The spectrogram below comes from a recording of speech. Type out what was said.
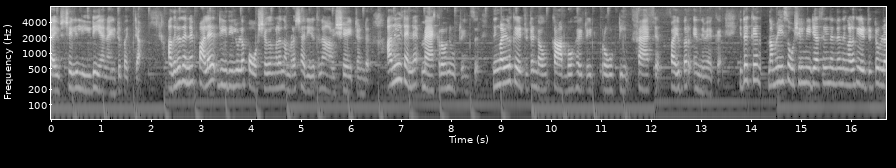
ലൈഫ് സ്റ്റൈൽ ലീഡ് ചെയ്യാനായിട്ട് പറ്റുക. അതിന് തന്നെ പല രീതിയിലുള്ള പോഷകങ്ങൾ നമ്മുടെ ശരീരത്തിന് ആവശ്യമായിട്ടുണ്ട് അതിൽ തന്നെ മാക്രോ ന്യൂട്രിയൻസ് നിങ്ങൾ കേട്ടിട്ടുണ്ടാവും കാർബോഹൈഡ്രേറ്റ് പ്രോട്ടീൻ ഫാറ്റ് ഫൈബർ എന്നിവയൊക്കെ. ഇതൊക്കെ നമ്മൾ ഈ സോഷ്യൽ മീഡിയാസിൽ തന്നെ നിങ്ങൾ കേട്ടിട്ടുള്ള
